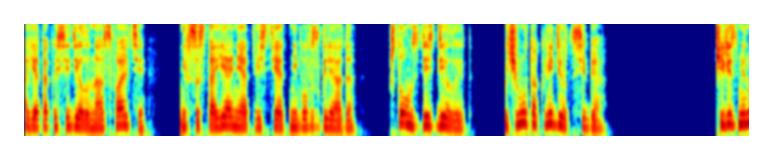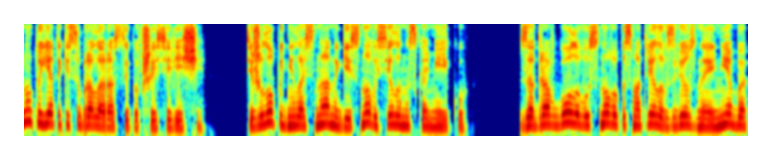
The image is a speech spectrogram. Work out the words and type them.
А я так и сидела на асфальте, не в состоянии отвести от него взгляда. Что он здесь делает? Почему так ведет себя? Через минуту я таки собрала рассыпавшиеся вещи. Тяжело поднялась на ноги и снова села на скамейку. Задрав голову, снова посмотрела в звездное небо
